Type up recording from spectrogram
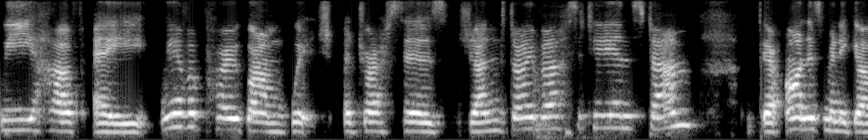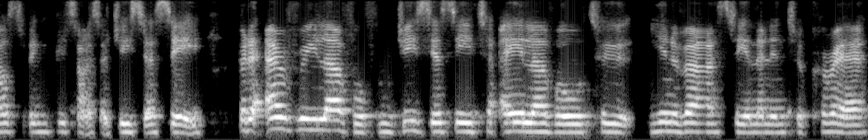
we have a we have a program which addresses gender diversity in STEM. There aren't as many girls studying computer science at GCSE, but at every level, from GCSE to A level to university and then into career,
